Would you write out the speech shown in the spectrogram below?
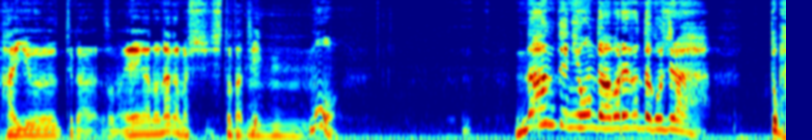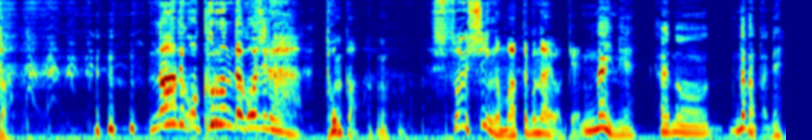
俳優っていうか、その映画の中の人たちうんうんうんも、なんで日本で暴れるんだ、ゴジラとか、なんでこう来るんだ、ゴジラとか、そういうシーンが全くないわけ。ないね。あの、なかったね。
